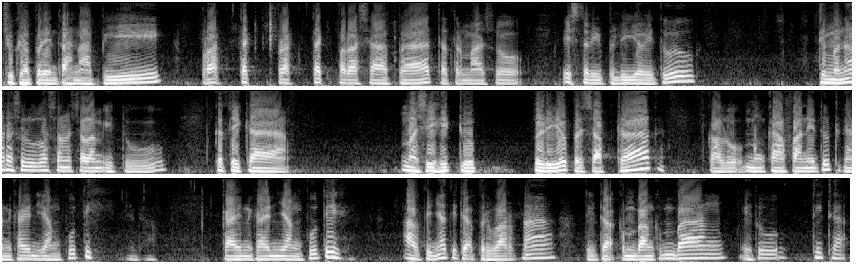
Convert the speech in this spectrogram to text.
juga perintah Nabi, praktek-praktek para sahabat, termasuk istri beliau itu, di mana Rasulullah SAW itu ketika masih hidup, beliau bersabda kalau mengkafan itu dengan kain yang putih. Gitu. Kain-kain yang putih artinya tidak berwarna, tidak kembang-kembang itu tidak.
